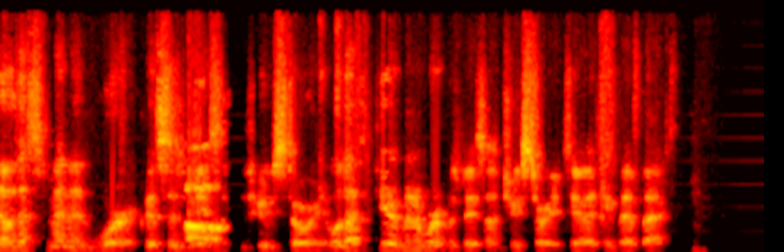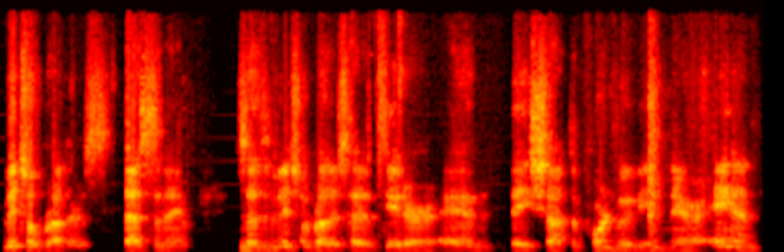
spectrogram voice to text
No, that's Men at Work. This is based Oh. on a true story. Well, that's yeah, Men at Work was based on a true story too. I take that back. Mitchell Brothers. That's the name. So the Mitchell Brothers had a theater, and they shot the porn movie in there. And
